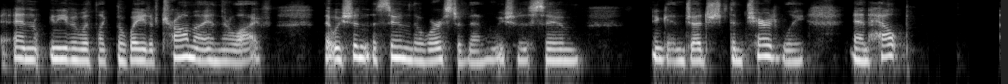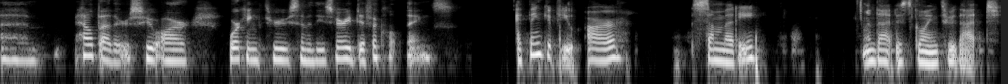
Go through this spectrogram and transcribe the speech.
and, and even with like the weight of trauma in their life, that we shouldn't assume the worst of them. We should assume again judge them charitably and help um, help others who are working through some of these very difficult things. I think if you are somebody that is going through that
